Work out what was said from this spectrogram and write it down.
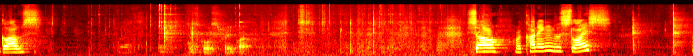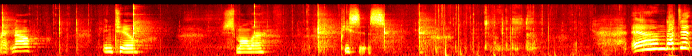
gloves. Let's go straight back. So we're cutting the slice right now into smaller pieces. And that's it,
